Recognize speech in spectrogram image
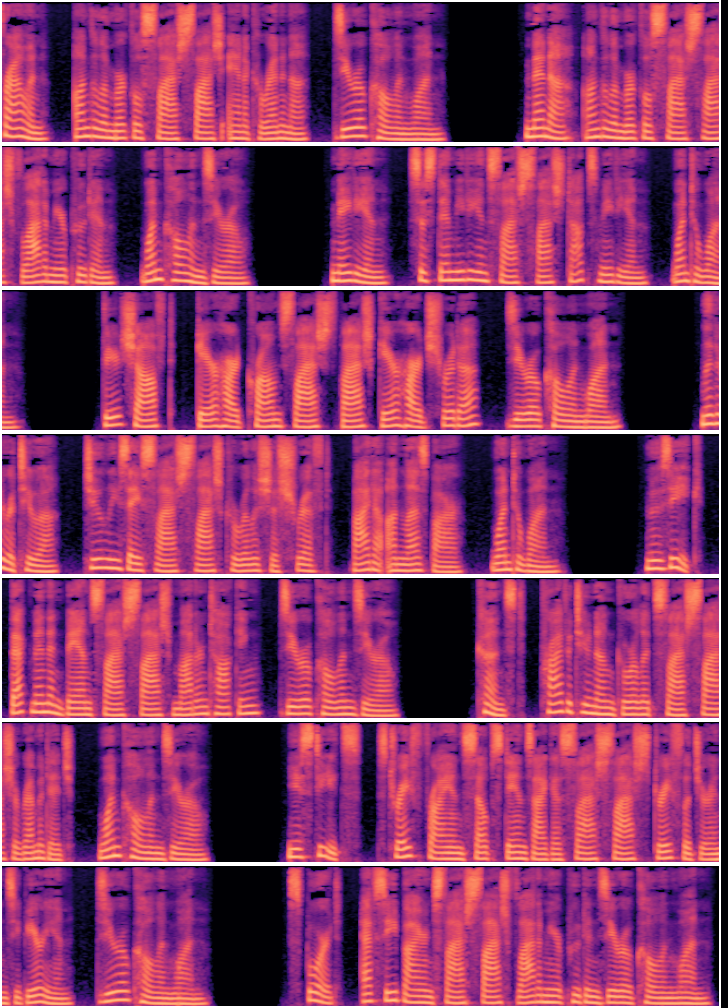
Frauen, Angela Merkel slash slash Anna Karenina, 0 colon 1. Männer, Angela Merkel slash slash Vladimir Putin, 1 colon 0. Median, Systemmedian slash slash Staatsmedien, 1 to 1. Wirtschaft, Gerhard Cromme slash slash Gerhard Schröder, 0 colon 1. Literatur, Julise slash slash Kyrillische Schrift, beide unlesbar, 1 to 1. Musik, Beckmann and Band slash slash Modern Talking, 0 colon 0. Kunst, Privatunung Gurlitt slash slash Eremitage, 1 colon 0. Justiz, Straffreien Selbstanzeige slash slash Straflager in Sibirien, 0 colon 1. Sport, FC Bayern slash slash Vladimir Putin 0 colon 1.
